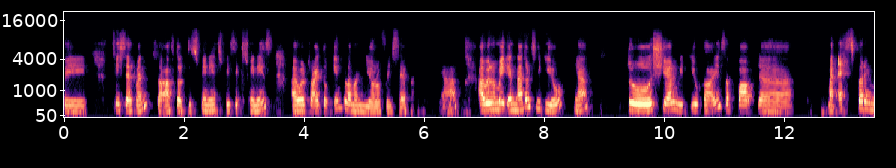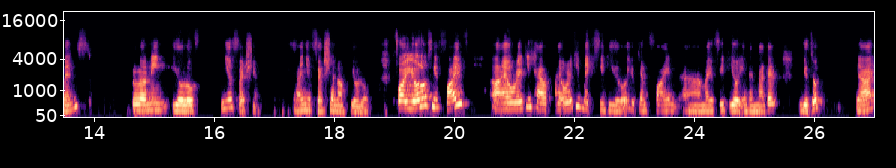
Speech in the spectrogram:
v, V7. So after this finish, V6 finish, I will try to implement YOLO V7 yeah i will make another video yeah to share with you guys about the my experiments learning yolo new version yeah, new version of yolo for yolo v5 I already have, I already make video. You can find uh, my video in another YouTube. Yeah,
